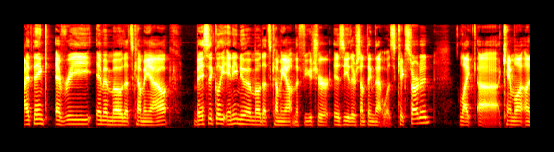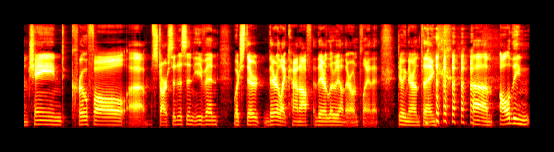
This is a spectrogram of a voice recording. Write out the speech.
I think every MMO that's coming out, basically any new MMO that's coming out in the future is either something that was kickstarted, like uh, Camelot Unchained, Crowfall, uh, Star Citizen, even, which they're they're like kind of off. They're literally on their own planet, doing their own thing. um, all the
